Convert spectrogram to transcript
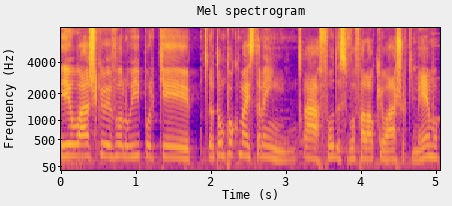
Eu acho que eu evoluí porque eu tô um pouco mais também. Ah, foda-se, vou falar o que eu acho aqui mesmo.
